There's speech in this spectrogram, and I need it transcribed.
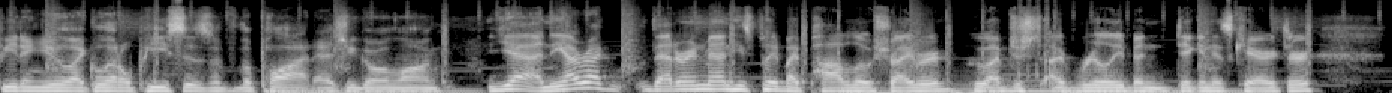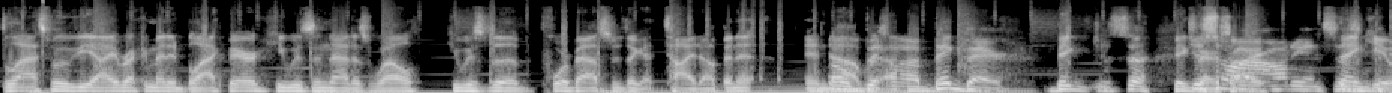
Feeding you like little pieces of the plot as you go along. Yeah, and the Iraq veteran man, he's played by Pablo Schreiber, who I've just I've really been digging his character. The last movie I recommended, Black Bear, he was in that as well. He was the poor bastard that got tied up in it, and uh, oh, Bi- was uh, Big Bear. big. Just, uh, Big just Bear, so sorry. our audience. Thank you.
